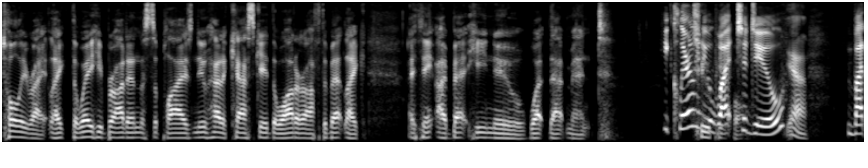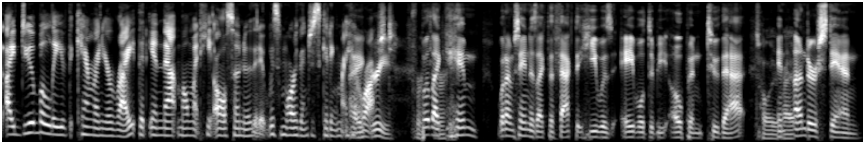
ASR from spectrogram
totally right. Like the way he brought in the supplies, knew how to cascade the water off the bed. Like, I think I bet he knew what that meant. He clearly Two knew what to do, Yeah. But I do believe that Cameron, you're right, that in that moment he also knew that it was more than just getting my I hair agree. washed. For but like sure. him, what I'm saying is like the fact that he was able to be open to that Totally and right. understand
